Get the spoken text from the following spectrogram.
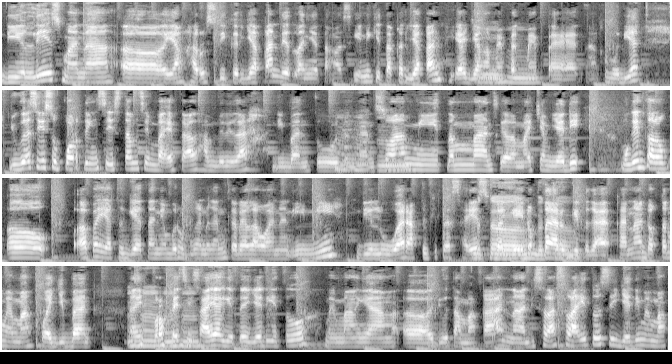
di list mana uh, yang harus dikerjakan deadline-nya tanggal segini kita kerjakan ya jangan mm-hmm. mepet-mepet nah kemudian juga sih supporting system sih Mbak Eka alhamdulillah dibantu mm-hmm. dengan suami teman segala macam jadi mungkin kalau uh, apa ya kegiatan yang berhubungan dengan kerelawanan ini di luar aktivitas saya betul, sebagai dokter betul. gitu kak karena dokter memang kewajiban nah mm -hmm, profesi mm -hmm. saya gitu ya jadi itu memang yang uh, diutamakan nah di sela-sela itu sih jadi memang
